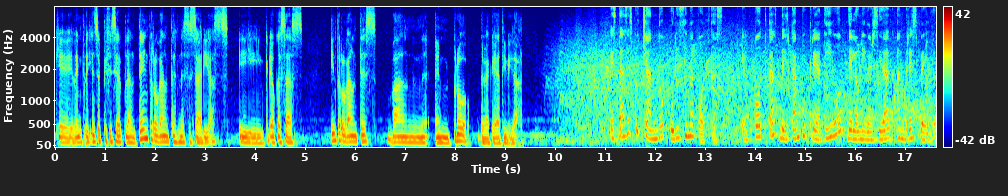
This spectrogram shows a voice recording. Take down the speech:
que la inteligencia artificial plantea interrogantes necesarias y creo que esas interrogantes van en pro de la creatividad. Estás escuchando Purísima Podcast, el podcast del campus creativo de la Universidad Andrés Bello.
